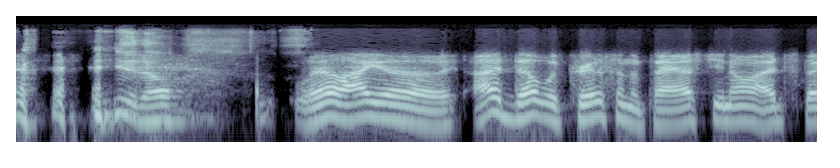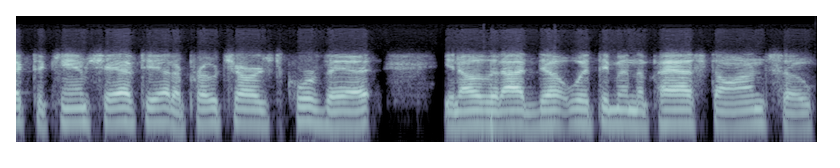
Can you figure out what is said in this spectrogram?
work? you know. Well, I uh I dealt with Chris in the past. You know, I'd spec a camshaft. He had a pro charged Corvette. You know that I dealt with him in the past on. So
